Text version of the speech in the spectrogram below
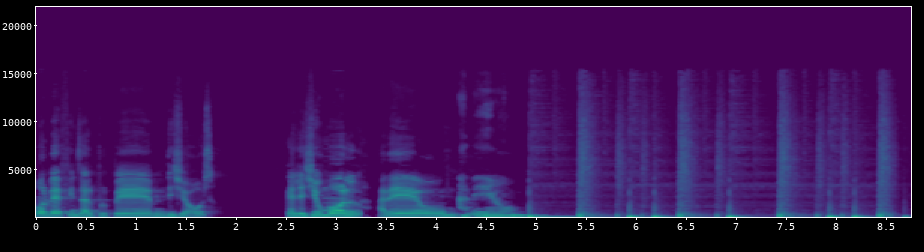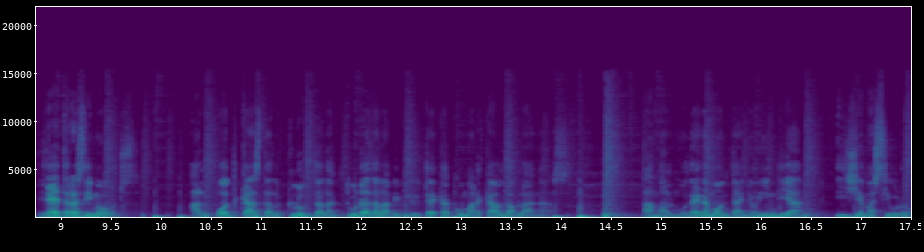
Molt bé, fins al proper dijous. Que llegiu molt. Adeu! Adeu. Lletres i mots, el podcast del Club de Lectura de la Biblioteca Comarcal de Blanes, amb Almudena Montaño Índia i Gemma Ciuró.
